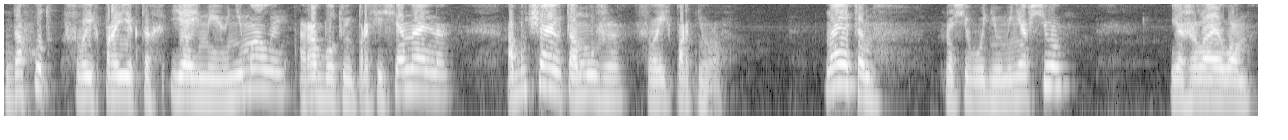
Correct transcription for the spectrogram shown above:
Доход в своих проектах я имею немалый, работаю профессионально, обучаю тому же своих партнеров. На этом на сегодня у меня все. Я желаю вам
